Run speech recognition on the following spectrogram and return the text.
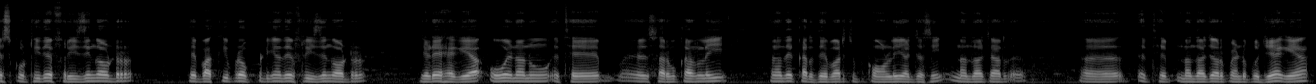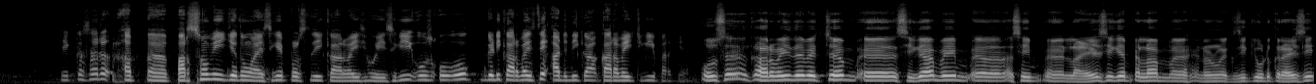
ਇਸ ਕੋਠੀ ਦੇ ਫਰੀਜ਼ਿੰਗ ਆਰਡਰ ਤੇ ਬਾਕੀ ਪ੍ਰਾਪਰਟੀਆਂ ਦੇ ਫਰੀਜ਼ਿੰਗ ਆਰਡਰ ਜਿਹੜੇ ਹੈਗੇ ਆ ਉਹ ਇਹਨਾਂ ਨੂੰ ਇੱਥੇ ਸਰਵ ਕਰਨ ਲਈ ਇਹਨਾਂ ਦੇ ਘਰ ਦੇ ਬਾਹਰ ਚੁਪਕਾਉਣ ਲਈ ਅੱਜ ਅਸੀਂ ਨੰਦਾਚਾਰ ਇੱਥੇ ਨੰਦਾਚੌਰ ਪਿੰਡ ਪੁੱਜੇ ਹੈਗੇ ਆ। ਇੱਕ ਸਰ ਪਰਸੋਂ ਵੀ ਜਦੋਂ ਆਏ ਸੀਗੇ ਪੁਲਿਸ ਦੀ ਕਾਰਵਾਈ ਹੋਈ ਸੀਗੀ ਉਸ ਉਹ ਜਿਹੜੀ ਕਾਰਵਾਈ ਸੀ ਤੇ ਅੱਜ ਦੀ ਕਾਰਵਾਈ ਚ ਕੀ ਫ਼ਰਕ ਆ? ਉਸ ਕਾਰਵਾਈ ਦੇ ਵਿੱਚ ਸੀਗਾ ਵੀ ਅਸੀਂ ਲਾਏ ਸੀਗੇ ਪਹਿਲਾਂ ਇਹਨਾਂ ਨੂੰ ਐਗਜ਼ੀਕਿਊਟ ਕਰਾਏ ਸੀ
